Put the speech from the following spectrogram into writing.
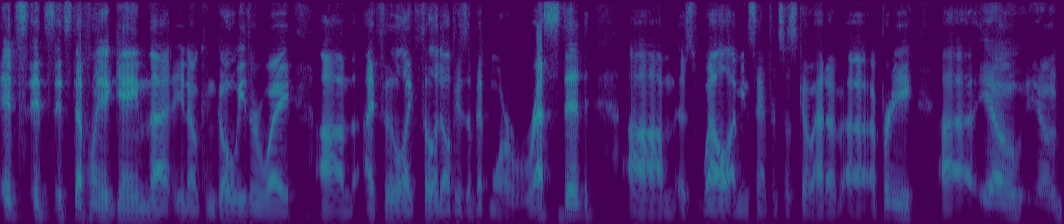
it's it's it's definitely a game that you know can go either way. Um, I feel like Philadelphia is a bit more rested um, as well. I mean, San Francisco had a, a, pretty, uh, you know, you know,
